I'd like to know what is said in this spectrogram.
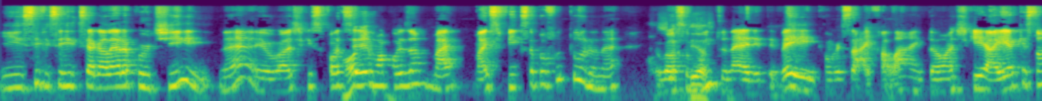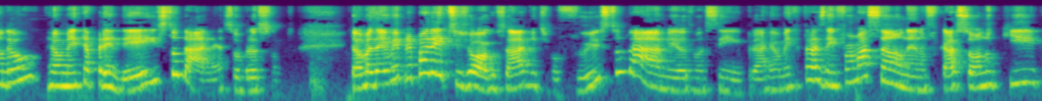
E se, se, se, a galera curtir, né? Eu acho que isso pode Ótimo. ser uma coisa mais, mais fixa para o futuro, né? eu gosto muito, né, de TV, conversar e falar. Então, acho que aí é questão de eu realmente aprender e estudar, né, sobre o assunto. Então, mas aí eu me preparei com esse jogo, sabe? Tipo, fui estudar mesmo, assim, para realmente trazer informação, né? Não ficar só no que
